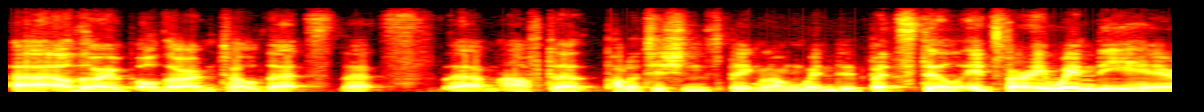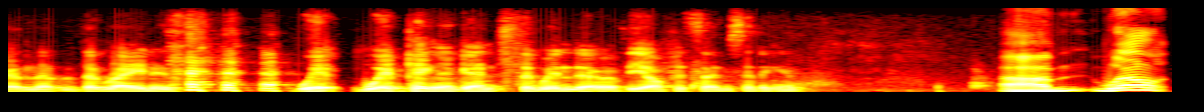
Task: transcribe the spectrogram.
Uh, although, although I'm told that's that's um, after politicians being long-winded, but still, it's very windy here, and the, the rain is whip, whipping against the window of the office I'm sitting in. Um, well,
